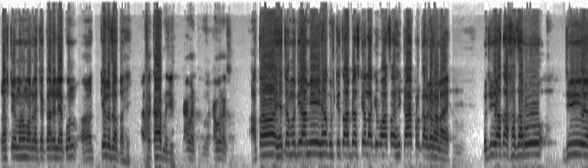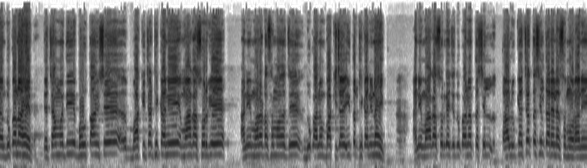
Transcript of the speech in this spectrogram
राष्ट्रीय महामार्गाच्या कार्यालयाकडून केलं जात आहे. असं काय म्हणजे काय वाटतं तुला का बरं असं? आता ह्याच्यामध्ये आम्ही ह्या गोष्टीचा अभ्यास केला किंवा असा हे काय प्रकार घडाला आहे म्हणजे आता हजारो जी दुकानं आहेत त्याच्यामध्ये बहुतांश बाकीच्या ठिकाणी मागासवर्गीय आणि मराठा समाजाचे दुकानं बाकीच्या इतर ठिकाणी नाहीत. आणि मागासवर्गीयाची दुकानं तहसील तालुक्याच्या तहसील कार्यालयासमोर आणि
